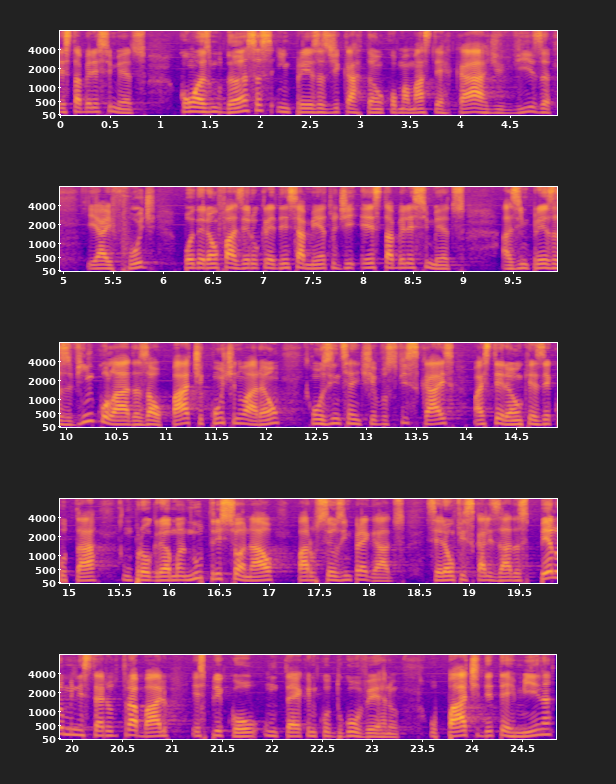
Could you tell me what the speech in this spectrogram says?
estabelecimentos. Com as mudanças, empresas de cartão como a Mastercard, Visa e iFood poderão fazer o credenciamento de estabelecimentos. As empresas vinculadas ao PAT continuarão com os incentivos fiscais, mas terão que executar um programa nutricional para os seus empregados. Serão fiscalizadas pelo Ministério do Trabalho, explicou um técnico do governo. O PAT determina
